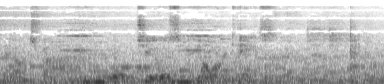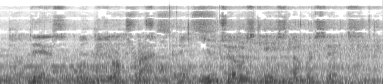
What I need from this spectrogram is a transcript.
Then I'll try. Choose your case. This will be your I'll personal case. You chose case number six.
